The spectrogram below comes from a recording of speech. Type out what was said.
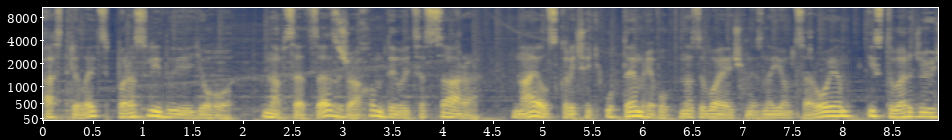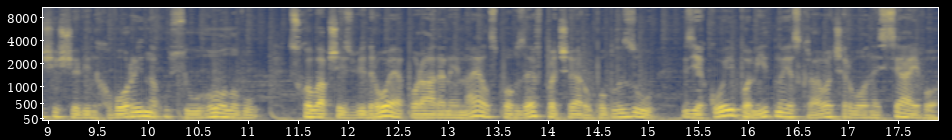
а стрілець переслідує його. На все це з жахом дивиться Сара. Найлз кричить у темряву, називаючи незнайомця роєм і стверджуючи, що він хворий на усю голову. Сховавшись від роя, поранений Найлз повзе в печеру поблизу, з якої помітно яскраво червоне сяйво.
